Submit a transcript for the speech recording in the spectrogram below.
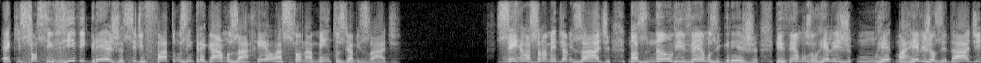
é que só se vive igreja se de fato nos entregarmos a relacionamentos de amizade. Sem relacionamento de amizade, nós não vivemos igreja, vivemos um religi um re uma religiosidade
